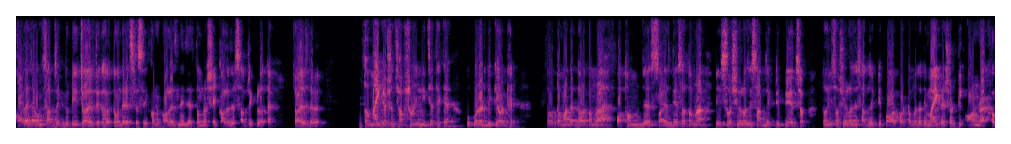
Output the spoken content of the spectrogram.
কলেজ এবং সাবজেক্ট দুটি চয়েস দিতে হবে। তোমাদের স্পেসিফিক কোনো কলেজ নেই যে তোমরা সেই কলেজের সাবজেক্ট গুলোতে চয়েস দেবে। তো মাইগ্রেশন সবসময় নিচে থেকে উপরের দিকে ওঠে। তো তোমাদের ধরো তোমরা প্রথম যে চয়েস দিয়েছ, তোমরা এই সোশিওলজি সাবজেক্টটি পেয়েছ। তো এই সোশিওলজি সাবজেক্টটি পাওয়ার পর তোমরা যদি মাইগ্রেশনটি অন রাখো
